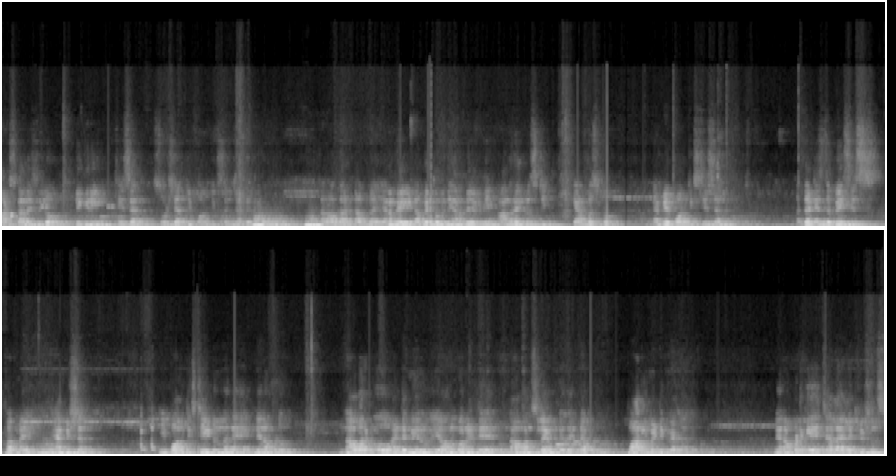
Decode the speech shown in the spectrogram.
ఆర్ట్స్ కాలేజీలో డిగ్రీ చేశాను సోషియాలజీ పాలిటిక్స్ అని జెండర్ తర్వాత డెబ్బై ఎనభై డెబ్బై తొమ్మిది ఎనభై ఒకటి ఆంధ్ర యూనివర్సిటీ క్యాంపస్లో ఎంఏ పాలిటిక్స్ చేశాను. That is the basis for my ambition ఈ పాలిటిక్స్ చేయడంలోనే నేను అప్పుడు నా వరకు అంటే మీరు ఏమనుకోనంటే నా మనసులో ఏముండేదంటే అప్పుడు పార్లమెంట్కి వెళ్ళాలి. నేను అప్పటికే చాలా ఎలక్ట్రిషన్స్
